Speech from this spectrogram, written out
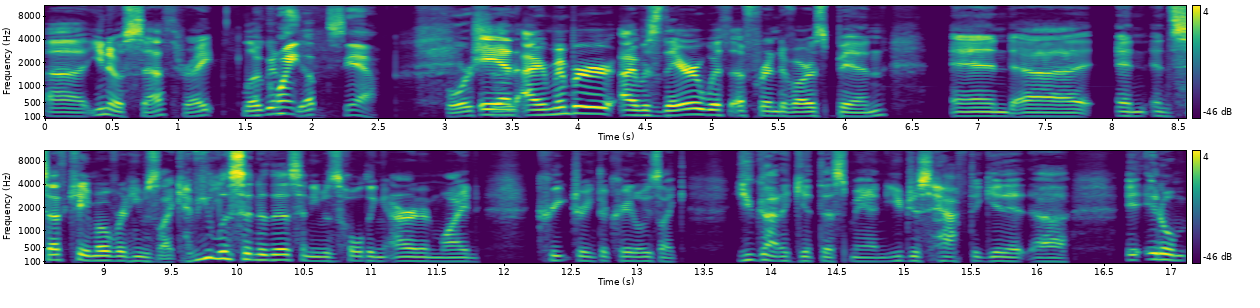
uh, you know Seth, right, Logan? Yep. yeah. for sure. And I remember I was there with a friend of ours, Ben, and uh, and and Seth came over and he was like, "Have you listened to this?" And he was holding Iron and Wine, Creek Drink the Cradle. He's like, "You got to get this, man. You just have to get it. Uh, it it'll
